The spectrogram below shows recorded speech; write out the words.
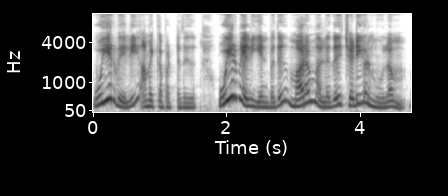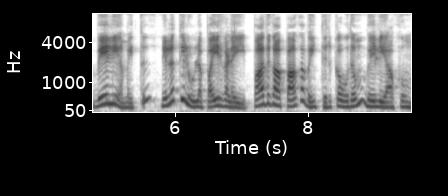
உயிர்வேலி அமைக்கப்பட்டது. உயிர்வேலி என்பது மரம் அல்லது செடிகள் மூலம் வேலி அமைத்து நிலத்தில் உள்ள பயிர்களை பாதுகாப்பாக வைத்திருக்க உதவும் வேலியாகும்.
